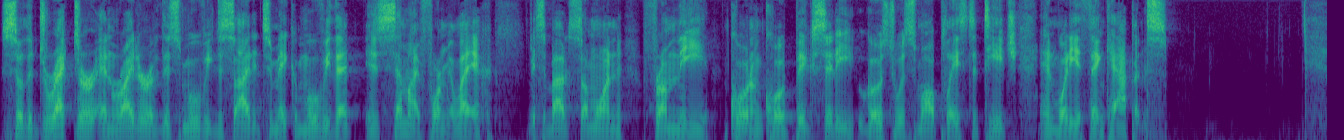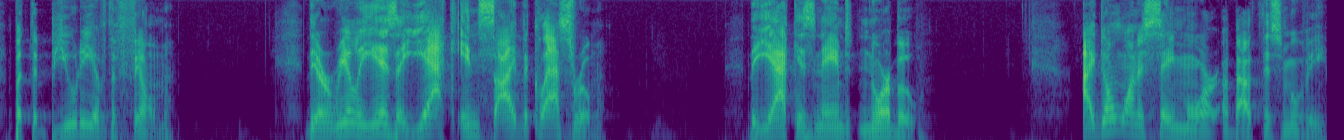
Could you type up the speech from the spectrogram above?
So the director and writer of this movie decided to make a movie that is semi formulaic. It's about someone from the quote unquote big city who goes to a small place to teach, and what do you think happens? But the beauty of the film, there really is a yak inside the classroom. The yak is named Norbu. I don't want to say more about this movie,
